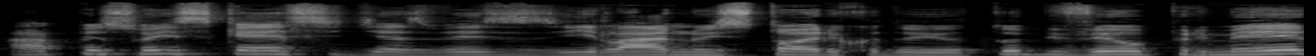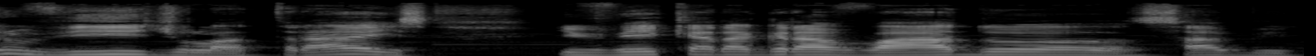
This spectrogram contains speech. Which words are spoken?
a pessoa esquece de, às vezes, ir lá no histórico do YouTube, ver o primeiro vídeo lá atrás e ver que era gravado, sabe,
